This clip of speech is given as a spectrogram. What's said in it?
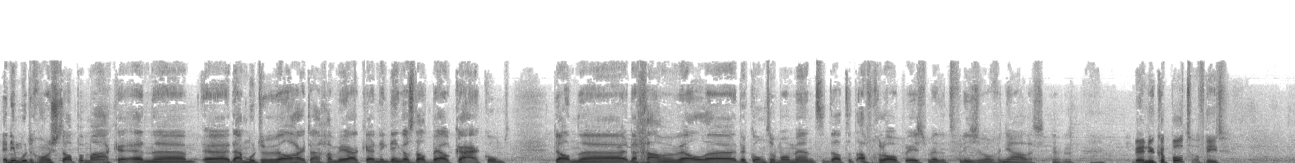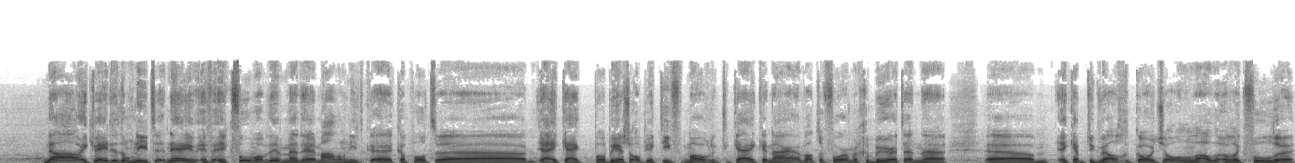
En die moeten gewoon stappen maken. En daar moeten we wel hard aan gaan werken. En ik denk als dat bij elkaar komt, dan, dan gaan we wel... er komt een moment dat het afgelopen is met het verliezen van finales. Ben je nu kapot of niet? Nou, ik weet het nog niet. Nee, ik voel me op dit moment helemaal nog niet uh, kapot. Uh, ja, ik kijk, probeer zo objectief mogelijk te kijken naar wat er voor me gebeurt. En uh, ik heb natuurlijk wel gecoacht omdat ik voelde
